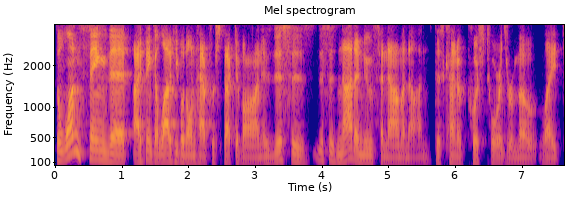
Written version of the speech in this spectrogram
the one thing that I think a lot of people don't have perspective on is this is this is not a new phenomenon. This kind of push towards remote, like.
